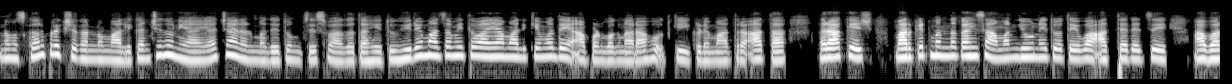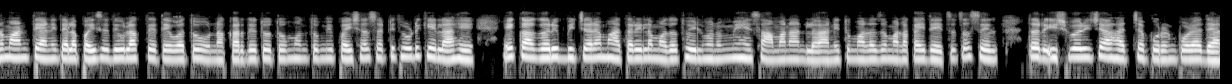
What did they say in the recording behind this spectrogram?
नमस्कार प्रेक्षकांनो मालिकांची दुनिया या चॅनलमध्ये तुमचे स्वागत आहे. तू हिरे माझा मित्र या मालिकेमध्ये आपण बघणार आहोत की इकडे मात्र आता राकेश मार्केटमधनं काही सामान घेऊन येतो तेव्हा आत्या त्याचे आभार मानते आणि त्याला पैसे देऊ लागते. तेव्हा तो नकार देतो. तो म्हणतो मी पैशासाठी थोडी केलं आहे. एका गरीब बिचाऱ्या म्हातारीला मदत होईल म्हणून मी हे सामान आणलं आणि तुम्हाला जर मला काही द्यायचंच असेल तर ईश्वरीच्या हातच्या पुरणपोळ्या द्या.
